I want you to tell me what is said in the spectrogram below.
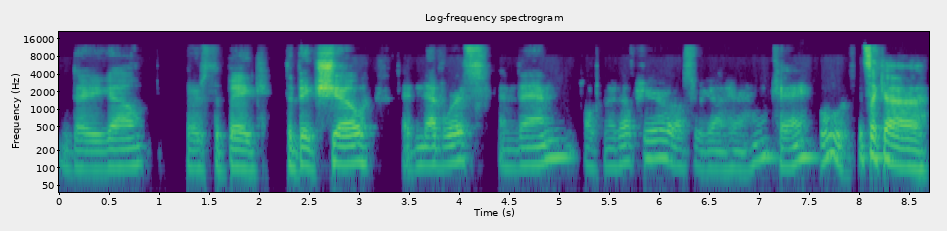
there you go. There's the big the big show at Knebworth, and then open it up here. What else we got here? Okay, ooh, it's like a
